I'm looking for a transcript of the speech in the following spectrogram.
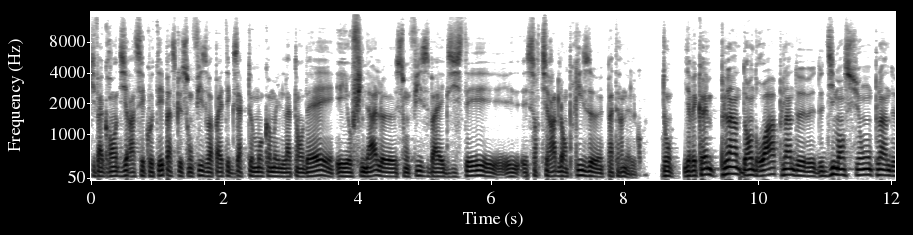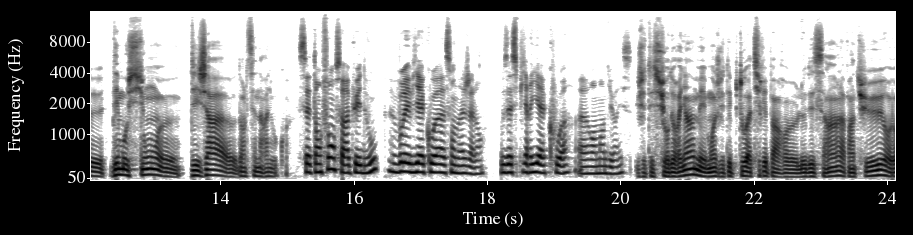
qui va grandir à ses côtés parce que son fils va pas être exactement comme il l'attendait, et, au final, son fils va exister et sortira de l'emprise paternelle, quoi. Donc il y avait quand même plein d'endroits, plein de, de, dimensions, plein de d'émotions euh, déjà euh, dans le scénario. Quoi. Cet enfant, ça aurait pu être vous. Vous rêviez à quoi à son âge alors? Vous aspiriez à quoi, euh, Romain Duris? J'étais sûr de rien, mais moi j'étais plutôt attiré par le dessin, la peinture,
